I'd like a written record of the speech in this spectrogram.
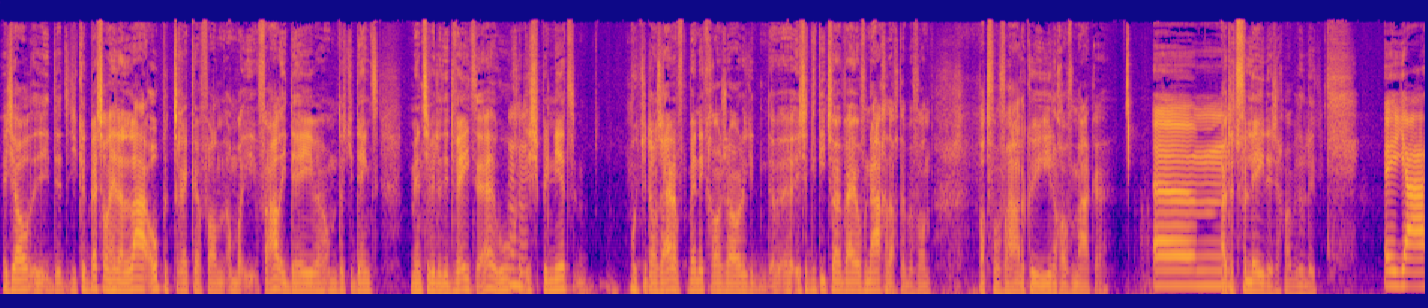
weet je wel, je, je kunt best wel een hele la opentrekken van allemaal verhaalideeën, omdat je denkt, mensen willen dit weten. Hè? Hoe Mhm. gedisciplineerd moet je dan zijn? Of ben ik gewoon zo? Dat je, is het niet iets waar wij over nagedacht hebben van, wat voor verhalen kun je hier nog over maken? Ehm, Uit het verleden, zeg maar, bedoel ik. Eh, ja,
